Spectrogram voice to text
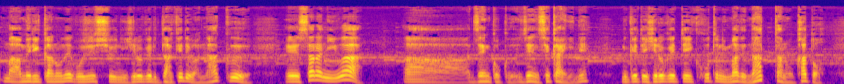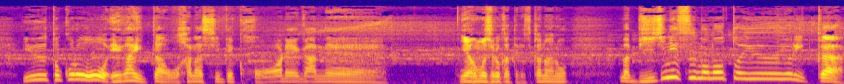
まあ、アメリカのね50州に広げるだけではなく、えー、さらにはあ全国全世界にね向けて広げていくことにまでなったのかというところを描いたお話でこれがねいや面白かったです。あのあの、まあ、ビジネスものというよりか、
